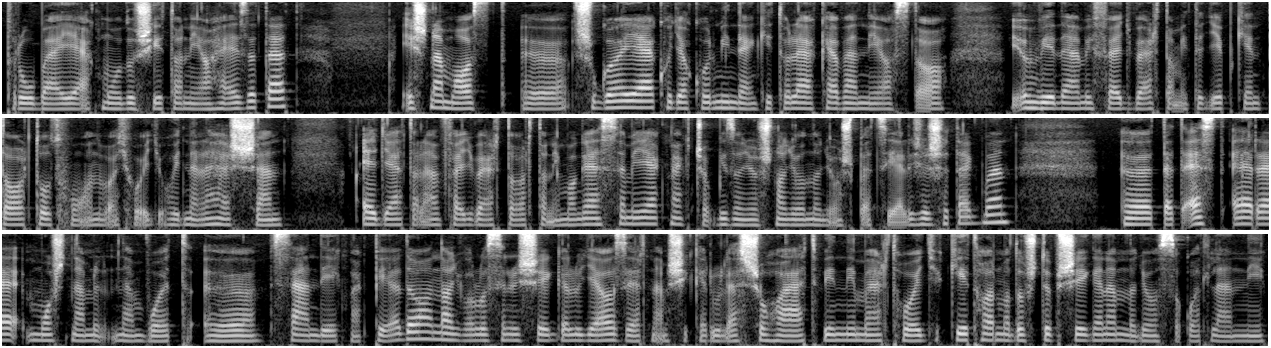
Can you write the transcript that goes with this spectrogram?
próbálják módosítani a helyzetet, és nem azt ö, sugalják, hogy akkor mindenkitől el kell venni azt a önvédelmi fegyvert, amit egyébként tart otthon, vagy hogy, hogy ne lehessen egyáltalán fegyvert tartani magánszemélyeknek, csak bizonyos nagyon-nagyon speciális esetekben, tehát ezt erre most nem, nem volt ö, szándék meg példa. Nagy valószínűséggel ugye azért nem sikerül ezt soha átvinni, mert hogy kétharmados többsége nem nagyon szokott lenni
